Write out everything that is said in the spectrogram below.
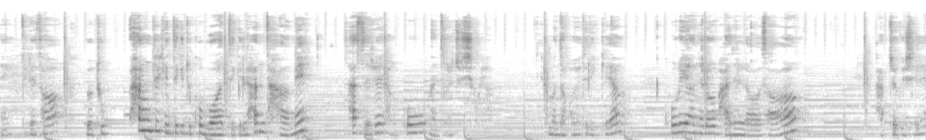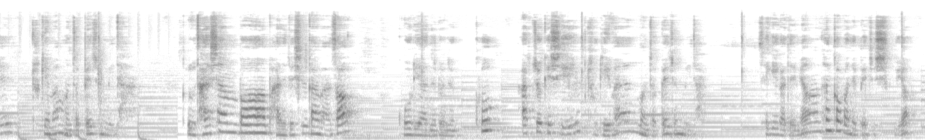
네, 그래서 요 두 한길 긴뜨기 두 코 모아뜨기를 한 다음에 사슬을 한코 만들어 주시고요. 한 번 더 보여드릴게요. 고리 안으로 바늘 넣어서 앞쪽에 실두 개만 먼저 빼줍니다. 그리고 다시 한번 바늘에 실 감아서 고리 안으로 넣고 앞쪽에 실두 개만 먼저 빼줍니다. 세 개가 되면 한꺼번에 빼주시고요.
